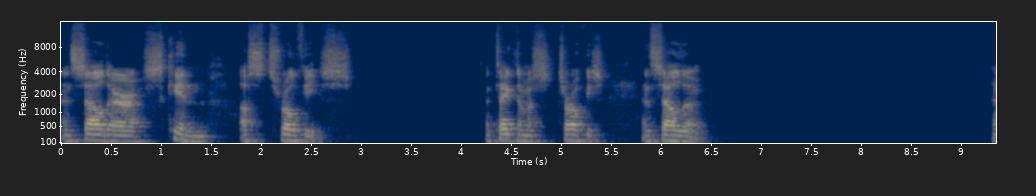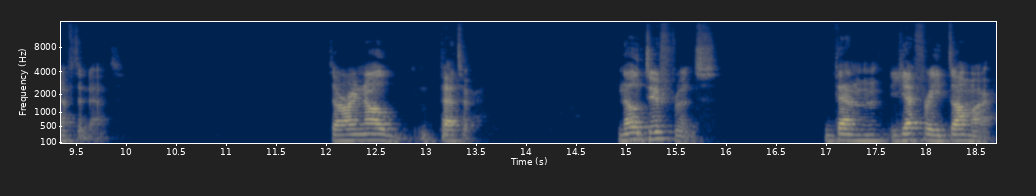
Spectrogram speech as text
and sell their skin as trophies and take them as trophies and sell them after that. There are no better, no different than Jeffrey Dahmer,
